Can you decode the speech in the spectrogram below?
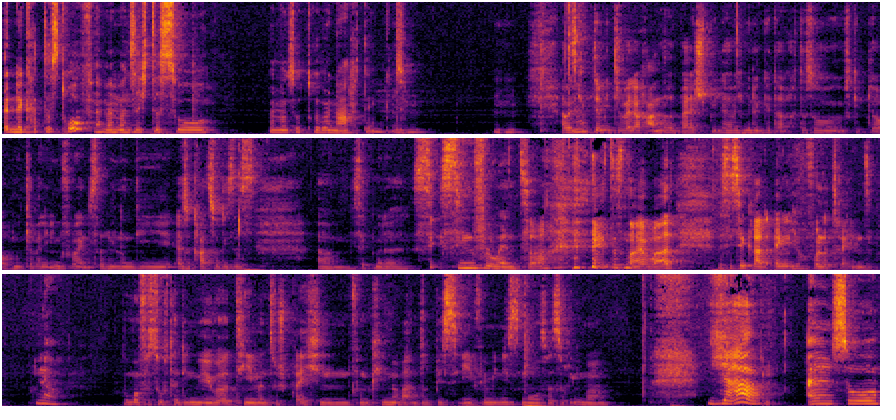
eine Katastrophe, wenn man sich das so, wenn man so drüber nachdenkt. Aber es gibt ja mittlerweile auch andere Beispiele, habe ich mir dann gedacht. Also es gibt ja auch mittlerweile Influencerinnen, die, also gerade so dieses, ähm, wie sagt man da, Si- Sinfluencer ist das neue Wort. Das ist ja gerade eigentlich auch voller Trend. Ja. Wo man versucht halt irgendwie über Themen zu sprechen, von Klimawandel bis eh Feminismus, was auch immer. Ja, also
